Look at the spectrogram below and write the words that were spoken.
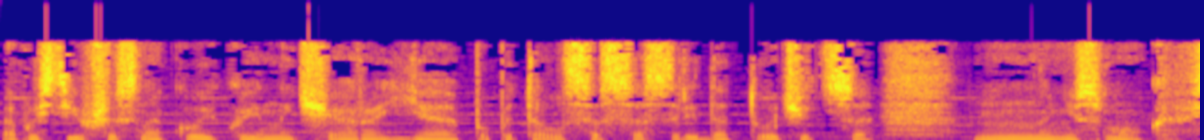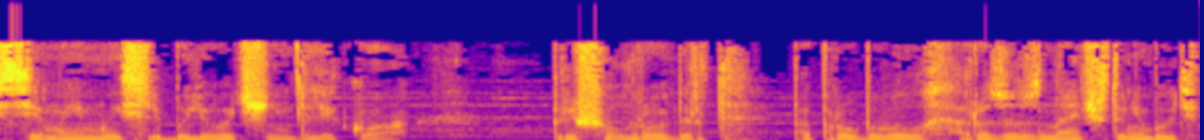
Опустившись на койку янычара, я попытался сосредоточиться, но не смог. Все мои мысли были очень далеко. Пришел Роберт, попробовал разузнать что-нибудь,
